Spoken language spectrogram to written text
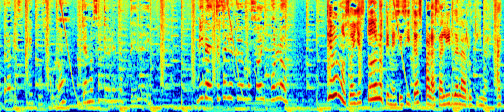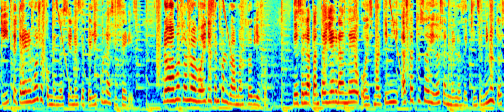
Otra vez crepúsculo. Ya no sé qué ver en la tele. Mira, ya salió que vemos hoy. Ponlo. ¿Qué vemos hoy? Es todo lo que necesitas para salir de la rutina. Aquí te traeremos recomendaciones de películas y series. Probamos lo nuevo y desempolvamos lo viejo desde la pantalla grande o Smart TV hasta tus oídos en menos de 15 minutos,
